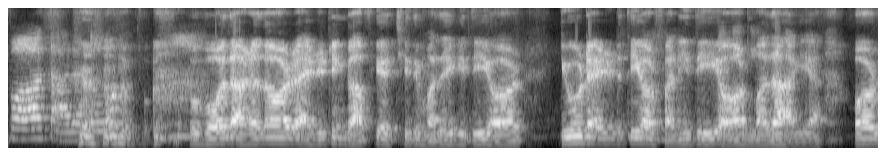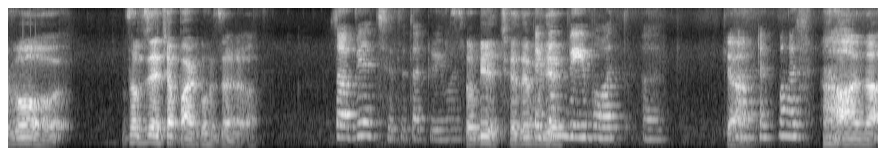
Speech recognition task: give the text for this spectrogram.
बहुत आ रहा था वो। बहुत आ रहा था और एडिटिंग काफ़ी अच्छी थी मज़े की थी और क्यूट एडिट थी और फनी थी और मज़ा आ गया। और वो सबसे अच्छा पार्ट कौन सा लगा सभी अच्छे थे तकरीबन। सभी अच्छे थे मुझे लेकिन वी बहुत क्या? हाँ ना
